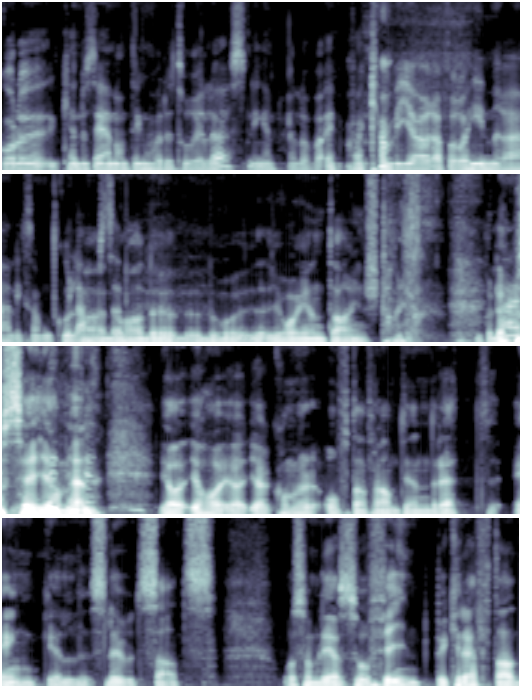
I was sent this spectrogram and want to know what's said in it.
Mm. Det, kan du säga någonting om vad du tror är lösningen? Eller vad, vad kan vi göra för att hindra liksom, kollapsen? Ja, då hade, då, jag är inte Einstein höll jag på att säga. Men jag, jag, jag kommer ofta fram till en rätt enkel slutsats och som blev så fint bekräftad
